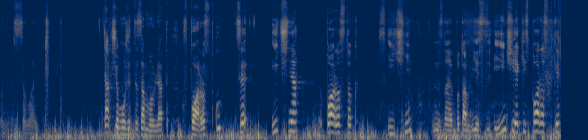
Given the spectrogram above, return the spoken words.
вони розсилають. Так що можете замовляти в паростку. Це ічня паросток з ічні. Не знаю, бо там є і інші якісь паростки.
